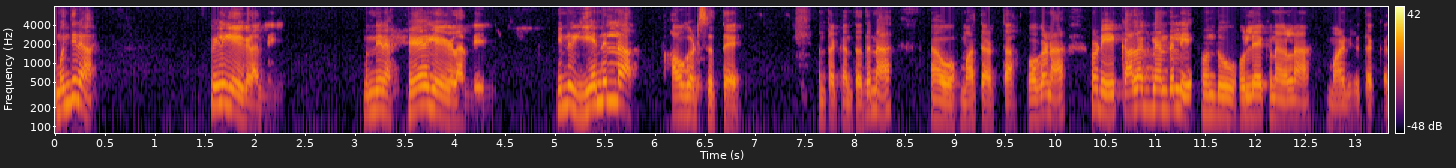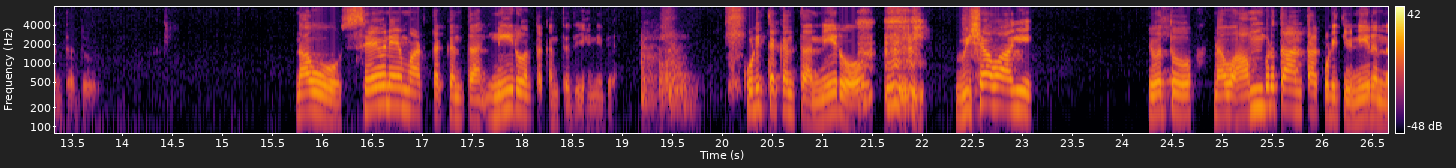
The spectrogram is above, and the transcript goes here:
ಮುಂದಿನ ಪೀಳಿಗೆಗಳಲ್ಲಿ, ಮುಂದಿನ ಹೇಳಿಗೆಗಳಲ್ಲಿ ಇನ್ನು ಏನೆಲ್ಲ ಅವಗಡಿಸುತ್ತೆ ಅಂತಕ್ಕಂಥದ್ದನ್ನ ನಾವು ಮಾತಾಡ್ತಾ ಹೋಗೋಣ. ನೋಡಿ, ಕಾಲಜ್ಞಾನದಲ್ಲಿ ಒಂದು ಉಲ್ಲೇಖನಗಳನ್ನ ಮಾಡಿರ್ತಕ್ಕಂಥದ್ದು. ನಾವು ಸೇವನೆ ಮಾಡ್ತಕ್ಕಂಥ ನೀರು ಅಂತಕ್ಕಂಥದ್ದು ಏನಿದೆ? ಕುಡಿತಕ್ಕಂಥ ನೀರು ವಿಷವಾಗಿ ಇವತ್ತು ನಾವು ಅಮೃತ ಅಂತ ಕುಡಿತೀವಿ ನೀರನ್ನ.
